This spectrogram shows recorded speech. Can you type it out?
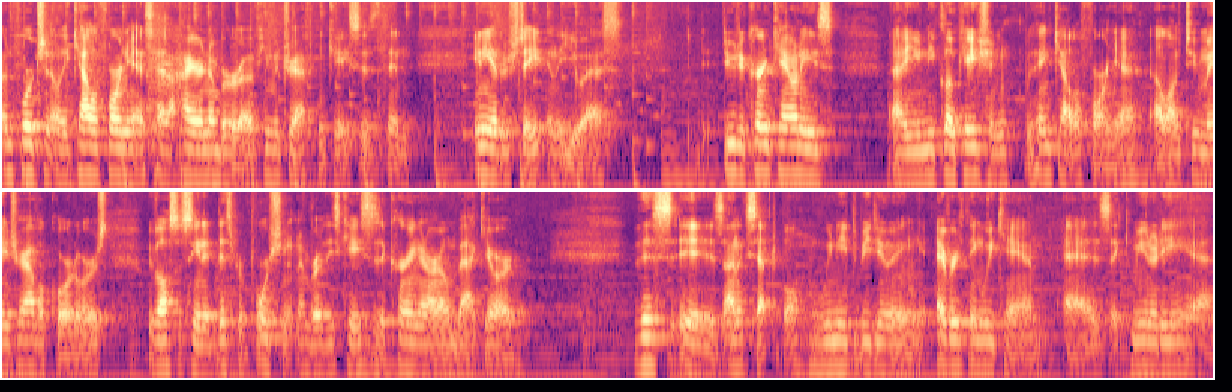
unfortunately, California has had a higher number of human trafficking cases than any other state in the U.S. Due to Kern County's uh, unique location within California along two main travel corridors, we've also seen a disproportionate number of these cases occurring in our own backyard. This is unacceptable. We need to be doing everything we can as a community, uh,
